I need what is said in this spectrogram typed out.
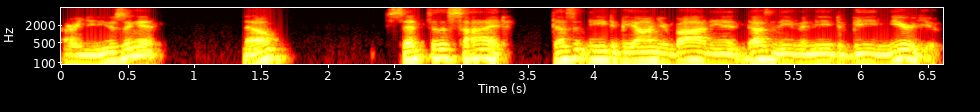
Are you using it? No? set it to the side. Doesn't need to be on your body, and it doesn't even need to be near you.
